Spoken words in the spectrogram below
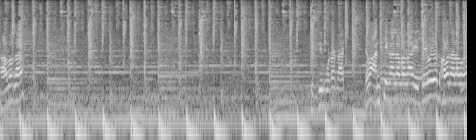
हा बघा. किती मोठा टाय तेव्हा आणखी एक आला बघा येते एवढं धावत आला बघा.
